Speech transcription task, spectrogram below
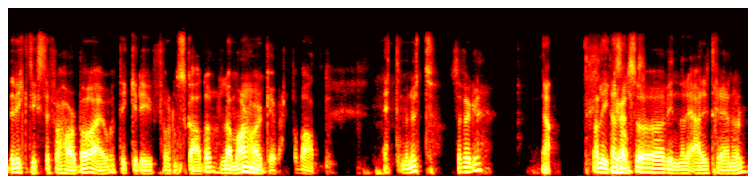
det viktigste for Harbour er jo at ikke de får noen skader. Lamar Mm. har jo ikke vært på banen ett minutt, selvfølgelig. Ja, Allikevel så vinner de, er de 3-0.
